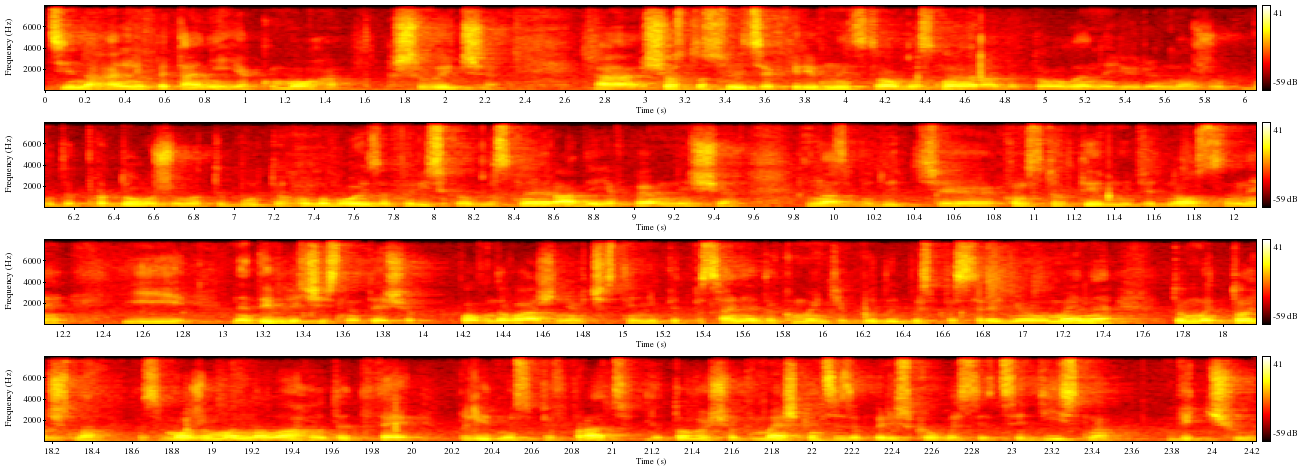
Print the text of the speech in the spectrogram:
ці нагальні питання якомога швидше. Що стосується керівництва обласної ради, то Олена Юрівна Жук буде продовжувати бути головою Запорізької обласної ради. Я впевнений, що у нас будуть е, конструктивні відносини, і не дивлячись на те, що повноваження в частині підписання документів будуть безпосередньо у мене, то ми точно зможемо налагодити плідну співпрацю для того, щоб мешканці Запорізької області це дійсно відчули.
